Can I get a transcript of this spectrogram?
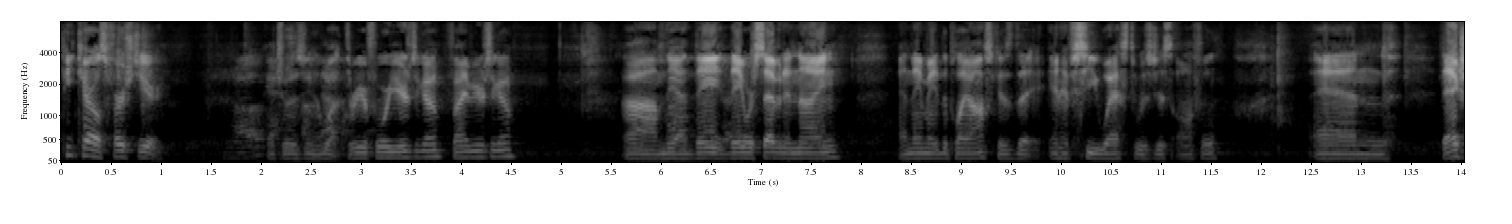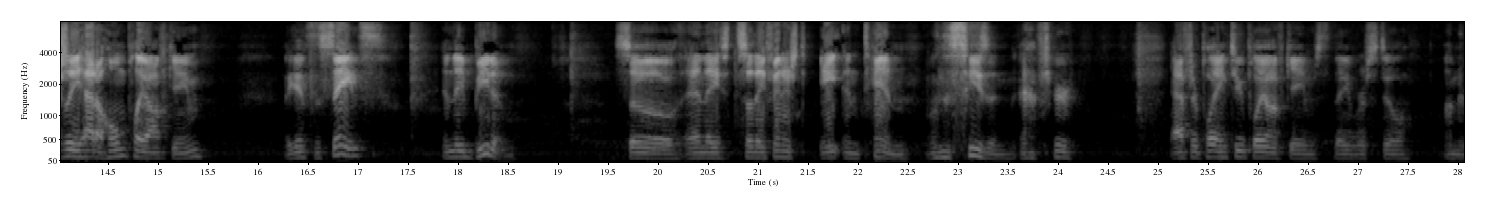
Pete Carroll's first year, which was you know what three or four years ago, five years ago. Um, yeah, they they were seven and nine, and they made the playoffs because the NFC West was just awful, and they actually had a home playoff game against the Saints, and they beat them. So and they so they finished eight and ten on the season after after playing two playoff games. They were still under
